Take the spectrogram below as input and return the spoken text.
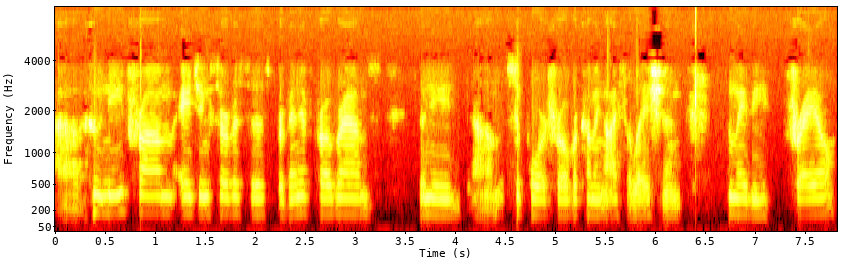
uh, who need from aging services preventive programs, who need um, support for overcoming isolation, who may be frail,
